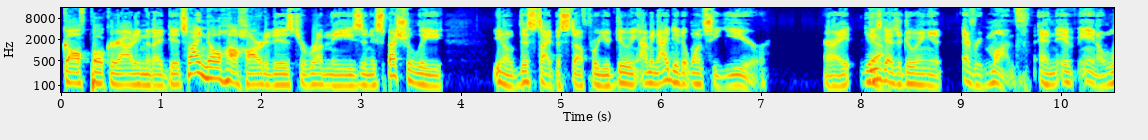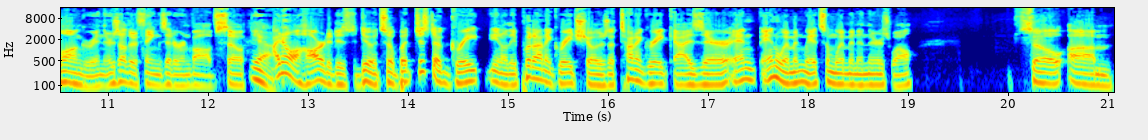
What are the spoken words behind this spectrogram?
golf poker outing that I did, so I know how hard it is to run these, and especially, you know, this type of stuff where you're doing. I mean, I did it once a year. All right, Yeah. these guys are doing it every month, and if you know longer, and there's other things that are involved. So Yeah. I know how hard it is to do it. So, but just a great, you know, they put on a great show. There's a ton of great guys there, and and women. We had some women in there as well. So, um,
